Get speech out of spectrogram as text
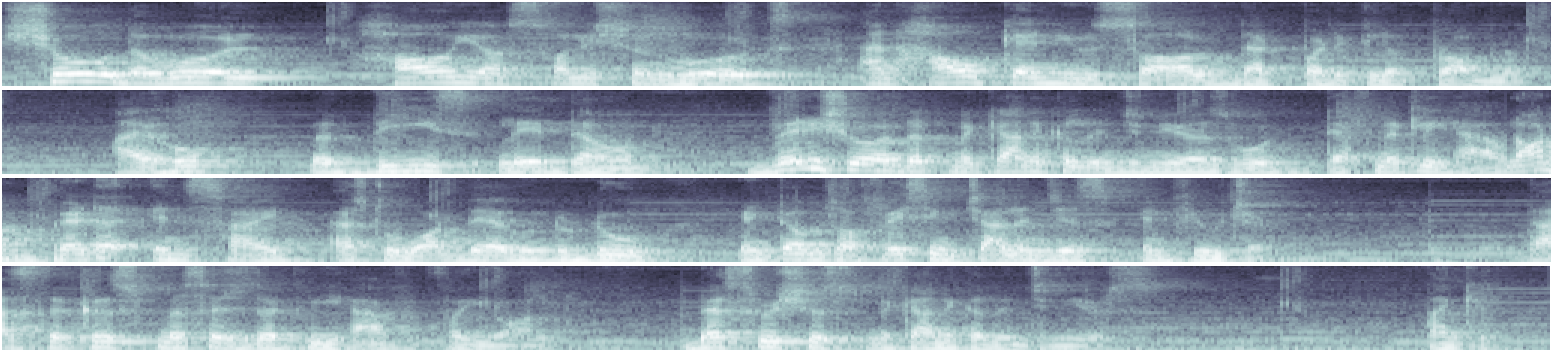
Show the world how your solution works and how can you solve that particular problem. I hope that these laid down very sure that mechanical engineers would definitely have a lot better insight as to what they are going to do in terms of facing challenges in future. That's the crisp message that we have for you all. Best wishes, mechanical engineers. Thank you.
